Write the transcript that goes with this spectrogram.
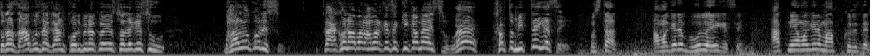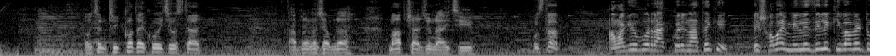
তোরা যা বুঝা গান করবি না করে চলে গেছু ভালো করিস তা এখন আবার আমার কাছে কি কামে আইসু হ্যাঁ? সব তো মিটতেই গেছে। উস্তাদ আমাকে ভুল হয়ে গেছে। আপনি আমাকে মাফ করে দেন। বলছেন ঠিক কথাই কয়েছে উস্তাদ। আপনার কাছে আমরা মাপ চার জন্য আইছি। উস্তাদ আমাকে উপর রাগ করে না থেকে এই সবাই মিলে জিলে কীভাবে একটু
